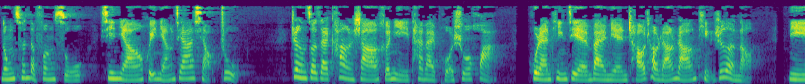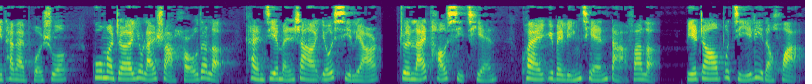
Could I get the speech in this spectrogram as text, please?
农村的风俗，新娘回娘家小住。正坐在炕上和你太外婆说话。忽然听见外面吵吵嚷嚷，挺热闹。你太外婆说：“估摸着又来耍猴的了。看街门上有喜联儿，准来讨喜钱，快预备零钱打发了，别招不吉利的话。”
